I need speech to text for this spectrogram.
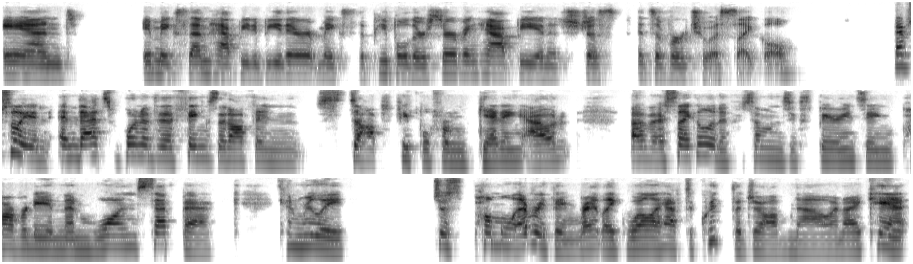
and it makes them happy to be there it makes the people they're serving happy and it's just it's a virtuous cycle. Absolutely and, and that's one of the things that often stops people from getting out of a cycle and if someone's experiencing poverty and then one setback can really just pummel everything, right? Like, well, I have to quit the job now and I can't.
